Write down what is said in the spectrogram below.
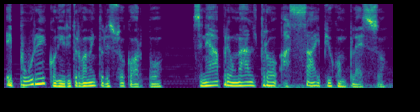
Eppure, con il ritrovamento del suo corpo, se ne apre un altro assai più complesso,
